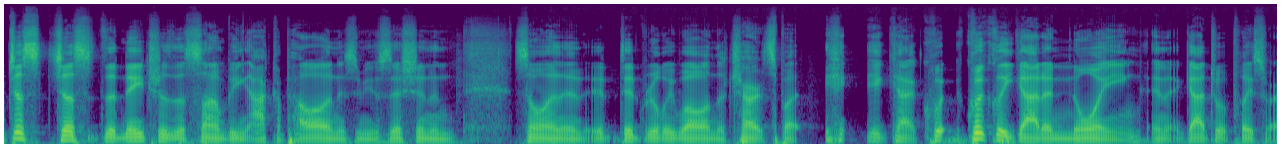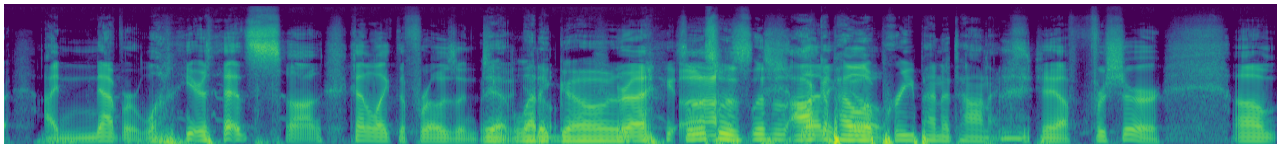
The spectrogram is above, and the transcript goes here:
just just the nature of the song being a cappella and as a musician and so on. And it did really well on the charts, but it, it got qui- quickly got annoying, and it got to a place where I never want to hear that song. Kind of like the Frozen. Yeah, let it go. Right. So this Ah, was this was acapella pre Pentatonix. yeah, for sure. Um,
